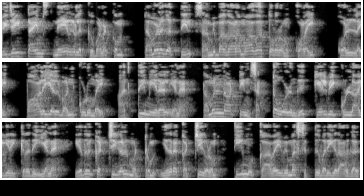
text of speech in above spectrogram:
விஜய் டைம்ஸ் நேயர்களுக்கு வணக்கம். தமிழகத்தில் சமீப காலமாக தொடரும் கொலை கொள்ளை பாலியல் வன்கொடுமை அத்துமீறல் என தமிழ்நாட்டின் சட்ட ஒழுங்கு கேள்விக்குள்ளாகியிருக்கிறது என எதிர்க்கட்சிகள் மற்றும் இதர கட்சிகளும் திமுகவை விமர்சித்து வருகிறார்கள்.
